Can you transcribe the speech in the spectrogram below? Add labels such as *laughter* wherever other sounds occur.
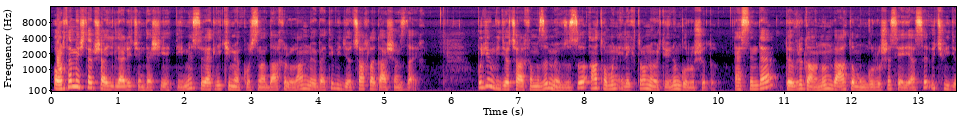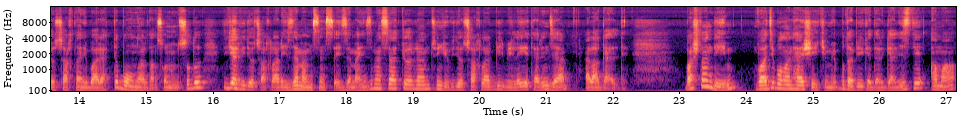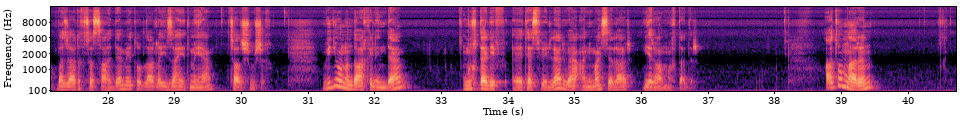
Orta məktəb şagirdləri üçün təşkil etdiyimiz sürətli kimya kursuna daxil olan növbəti videoçarxla qarşınızdayıq. Bu gün videoçarxımızın mövzusu atomun elektron örtüyünün quruluşudur. Əslində, dövrü qanun və atomun quruluşu seriyası 3 videoçarxdan ibarətdir. Bu onlardan sonuncusudur. Digər videoçarxları izləməmisinizsə izləməyinizi məsləhət görürəm, çünki videoçarxlar bir-biri ilə yetərincə əlaqəlidir. Başdan deyim, Vacib olan hər şey kimi bu da bir qədər qəlizdir, amma bacardıqca sadə metodlarla izah etməyə çalışmışıq. Videonun daxilində müxtəlif e, təsvirlər və animasiyalar yer almaqdadır. Atomların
